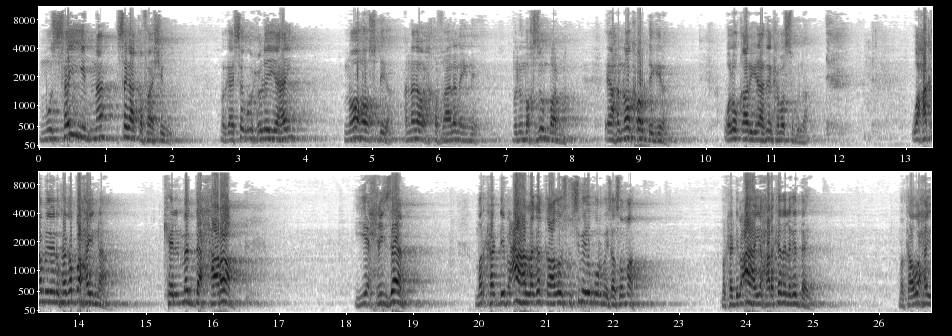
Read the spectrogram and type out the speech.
musayibna isagaa qafaashay wey marka isagu wuxuu leeyahay noo hoos dhiga annagaa wax qafaalanayne banu makhzuum baana ee ah noo kor dhigina walow qaar yidhahdeen kama sugnaa waxaa ka mid aynu kaga baxaynaa kelmadda xaraam iyo xizaam marka dhibcaha laga qaado isku sibay u qormaysaa soo maa marka dhibcaha iyo xarakada laga daayo marka waxay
